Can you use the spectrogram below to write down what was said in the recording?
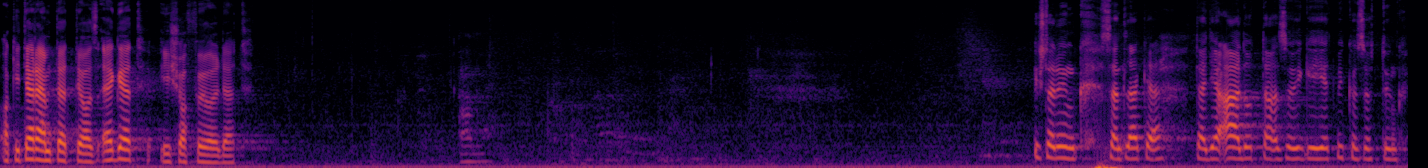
aki teremtette az eget és a földet. Istenünk szent lelke tegye áldotta az ő igéjét, mi közöttünk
